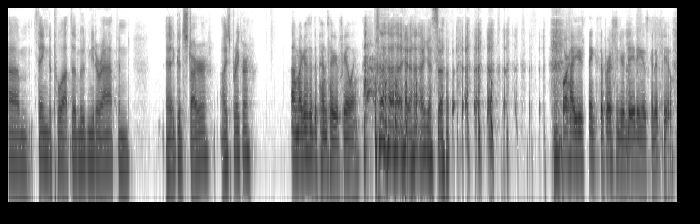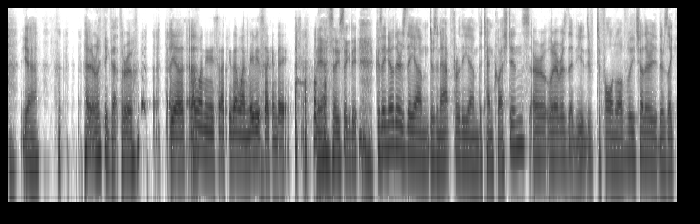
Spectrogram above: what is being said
um, thing to pull out the Mood Meter app and a good starter icebreaker? Um, I guess it depends how you're feeling yeah, I guess so. or how you think the person you're dating is going to feel. Yeah. I didn't really think that through. Yeah, that one. You need to that one. Maybe a second date. yeah, so he's like, because I know there's the um, there's an app for the um, the ten questions or whatever is that you to fall in love with each other. There's like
